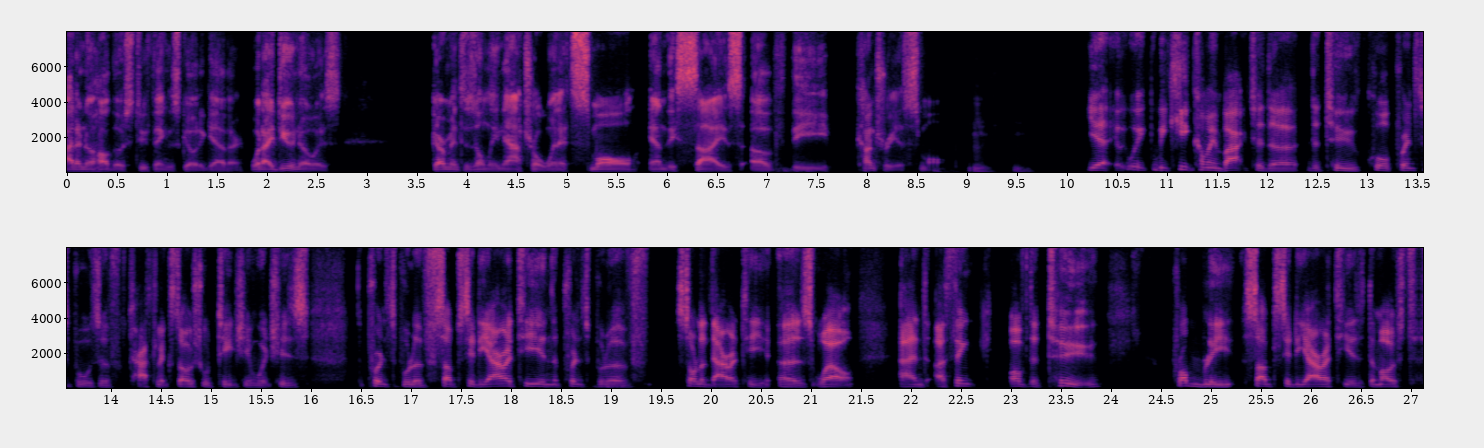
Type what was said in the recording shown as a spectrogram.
I don't know how those two things go together. What I do know is government is only natural when it's small and the size of the country is small. Mm, mm. Yeah, we we keep coming back to the the two core principles of Catholic social teaching, which is the principle of subsidiarity and the principle of solidarity as well. And I think of the two, probably subsidiarity is the most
